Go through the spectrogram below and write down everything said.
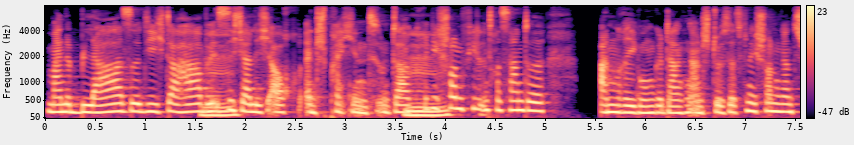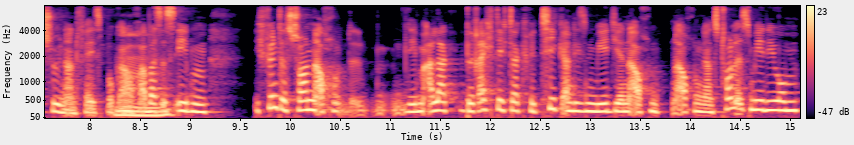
meine Blase, die ich da habe, mhm. ist sicherlich auch entsprechend. Und da kriege ich mhm. schon viel interessante Anregungen, Gedankenanstöße. Das finde ich schon ganz schön an Facebook auch. Aber es mhm. ist eben, ich finde es schon auch neben aller berechtigter Kritik an diesen Medien auch, auch ein ganz tolles Medium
